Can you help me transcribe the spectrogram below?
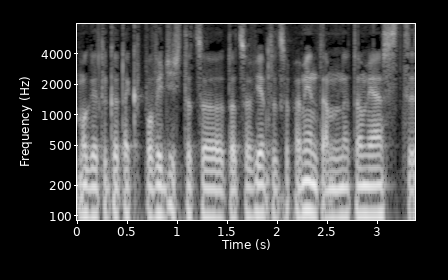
mogę tylko tak powiedzieć to, co, to, co wiem, to, co pamiętam. Natomiast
